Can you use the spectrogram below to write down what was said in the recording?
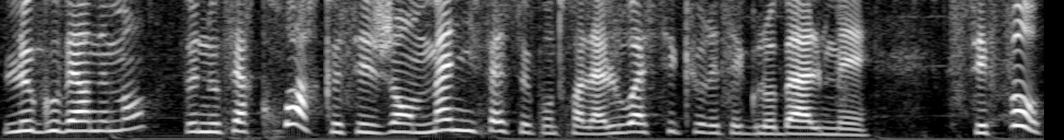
Le gouvernement veut nous faire croire que ces gens manifestent contre la loi sécurité globale, mais c'est faux.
